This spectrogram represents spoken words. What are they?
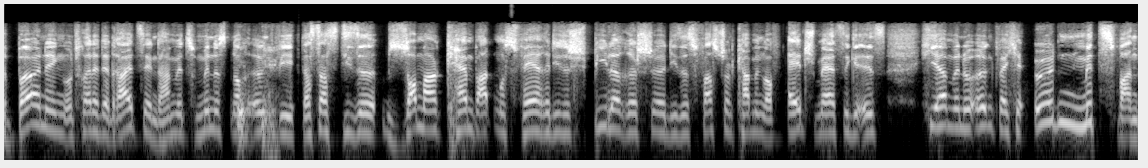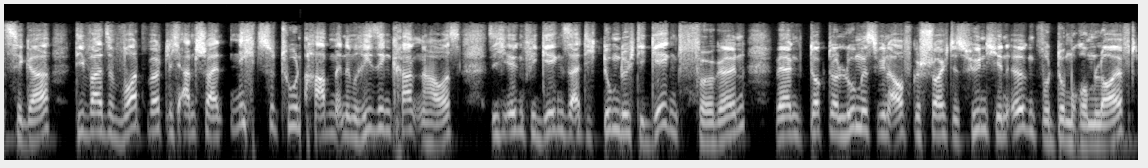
The Burning und Freitag der 13. Da haben wir zumindest noch irgendwie, dass das diese Sommercamp Atmosphäre, dieses spielerische, dieses fast schon Coming-of-Age-mäßige ist. Hier haben wir nur irgendwelche öden Mitzwanziger, die, weil sie wortwörtlich anscheinend nichts zu tun haben in einem riesigen Krankenhaus, sich irgendwie gegenseitig dumm durch die Gegend vögeln, während Dr. Loomis wie ein aufgescheuchtes Hühnchen irgendwo dumm rumläuft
